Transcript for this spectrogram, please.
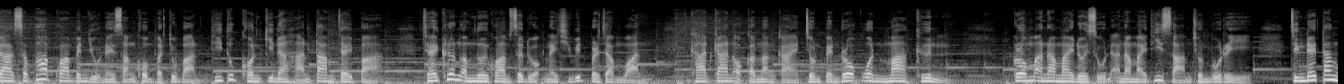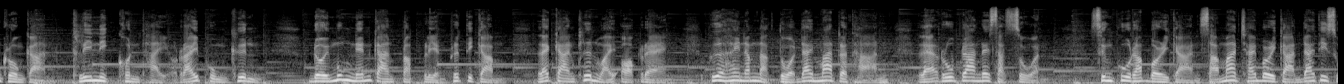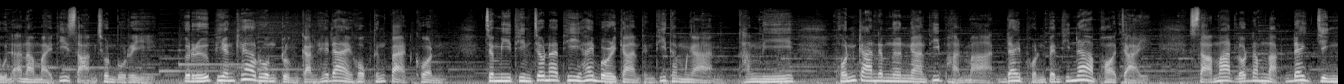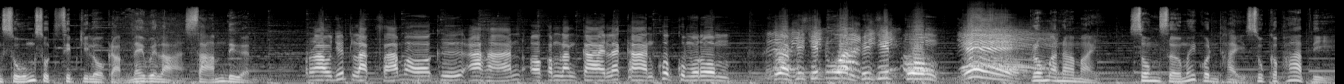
จากสภาพความเป็นอยู่ในสังคมปัจจุบันที่ทุกคนกินอาหารตามใจปาก ใช้เครื่องอำนวยความสะดวกในชีวิตประจำวัน ขาดการออกกำลังกายจนเป็นโรคอ้วนมากขึ้น กรมอนามัยโดยศูนย์อนามัยที่ 3 ชนบุรี จึงได้ตั้งโครงการคลินิกคนไทยไร้พุงขึ้น โดยมุ่งเน้นการปรับเปลี่ยนพฤติกรรม และการเคลื่อนไหวออกแรง เพื่อให้น้ำหนักตัวได้มาตรฐาน และรูปร่างได้สัดส่วน ซึ่งผู้รับบริการสามารถใช้บริการได้ที่ศูนย์อนามัยที่ 3 ชนบุรี หรือเพียงแค่รวมกลุ่มกันให้ได้ 6-8 คน จะมีทีมเจ้าหน้าที่ให้บริการถึงที่ทำงาน ทั้งนี้ ผลการดำเนินงานที่ผ่านมาได้ผลเป็นที่น่าพอใจ สามารถลดน้ำหนักได้จริงสูงสุด 10 กิโลกรัมในเวลา 3 เดือน เรายึดหลัก 3 อ คืออาหารออกกำลังกายและการควบคุมอารมณ์เพื่อพิชิตอ้วนพิชิตพุงเย้กรมอนามัยส่งเสริมให้คนไทยสุขภาพดี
